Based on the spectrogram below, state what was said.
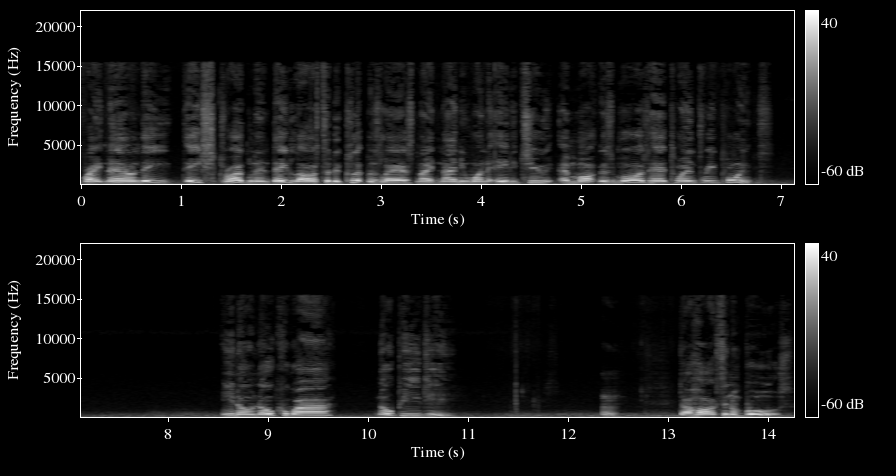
right now they they struggling. They lost to the Clippers last night, 91 to 82, and Marcus Morris had 23 points. You know, no Kawhi, no PG. Mm. The Hawks and the Bulls.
